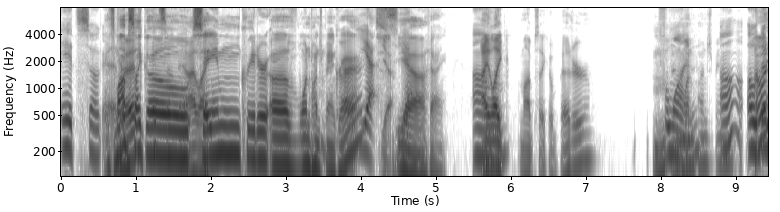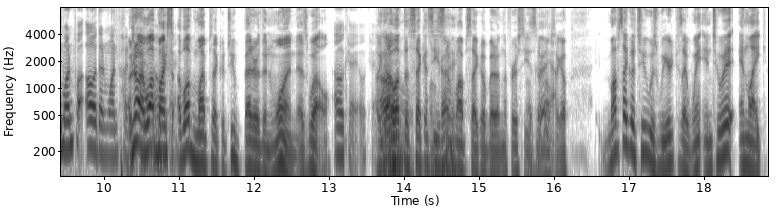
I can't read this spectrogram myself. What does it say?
it's so good. It's Mob good? Psycho, Yeah, I like- same creator of One Punch Man, correct? Yes. Yeah. Yeah. Okay. I Um, like Mob Psycho better. For than one. One Punch Man. Oh, oh, I then like- one. Pu- oh, then one punch. no, I Man. love my okay. I love Mob Psycho 2 better than 1 as well. Okay, okay. Like I love the Oh, second season of okay. Mob Psycho better than the first season Okay. of Mob Psycho. Mob Psycho 2 was weird because I went into it and like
